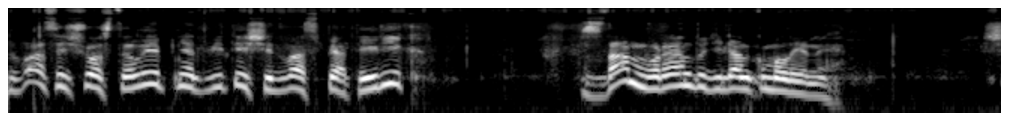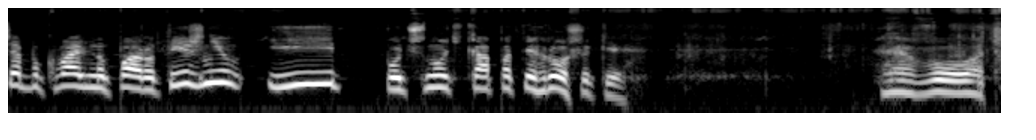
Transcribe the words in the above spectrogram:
26 липня 2025 рік. Здам в оренду ділянку малини. Ще буквально пару тижнів і почнуть капати грошики. Е, Вот.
